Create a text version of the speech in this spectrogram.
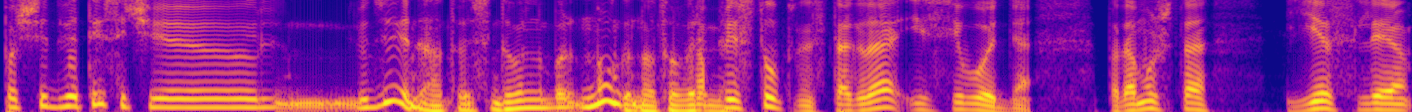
почти 2000 людей, да, то есть довольно много на то время. А преступность тогда и сегодня? Потому что если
